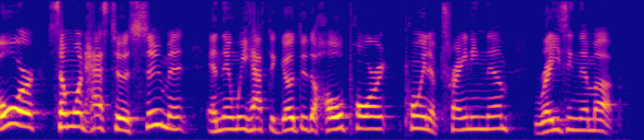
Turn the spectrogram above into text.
Or someone has to assume it, and then we have to go through the whole point of training them, raising them up.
